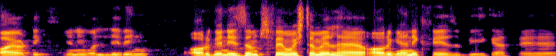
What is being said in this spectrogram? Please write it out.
बायोटिक यानी वो लिविंग ऑर्गेनिजम्स पे मुश्तमिल है ऑर्गेनिक फ़ेज़ भी कहते हैं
